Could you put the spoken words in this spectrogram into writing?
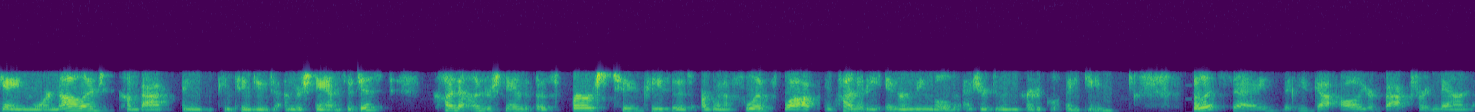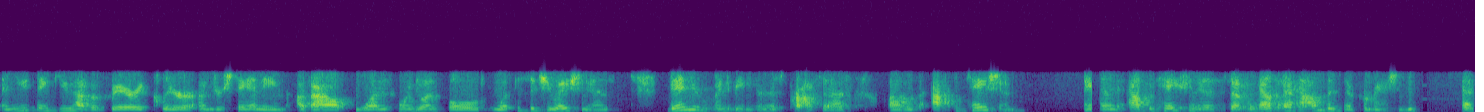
gain more knowledge, come back and continue to understand. So just kind of understand that those first two pieces are going to flip flop and kind of be intermingled as you're doing critical thinking. So let's say that you've got all your facts written down and you think you have a very clear understanding about what is going to unfold, what the situation is. Then you're going to begin this process of application. And application is so now that I have this information and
